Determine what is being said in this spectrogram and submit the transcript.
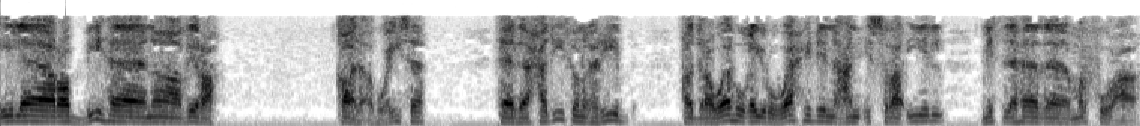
إلى ربها ناظرة. قال أبو عيسى هذا حديث غريب قد رواه غير واحد عن إسرائيل مثل هذا مرفوعا.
